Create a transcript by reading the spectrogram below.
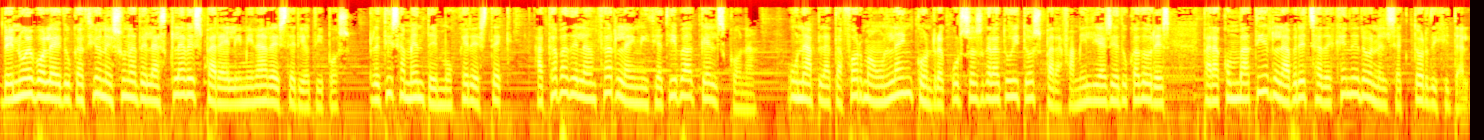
De nuevo, la educación es una de las claves para eliminar estereotipos. Precisamente Mujeres Tech acaba de lanzar la iniciativa Girlscona, una plataforma online con recursos gratuitos para familias y educadores para combatir la brecha de género en el sector digital,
